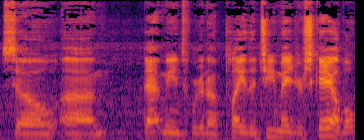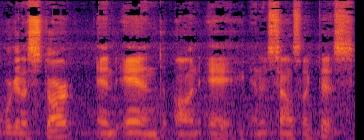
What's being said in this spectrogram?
So um, that means we're going to play the G major scale, but we're going to start and end on A. And it sounds like this.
